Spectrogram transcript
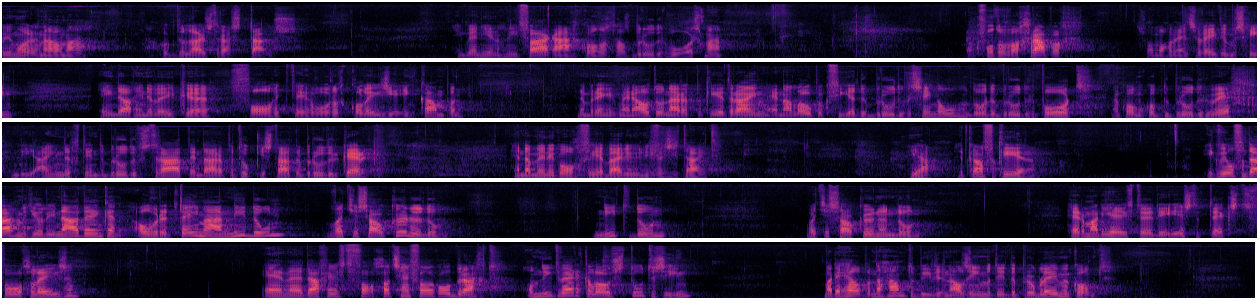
Goedemorgen allemaal, ook de luisteraars thuis. Ik ben hier nog niet vaak aangekondigd als broeder Boersma. Ik vond hem wel grappig. Sommige mensen weten misschien. Eén dag in de week uh, volg ik tegenwoordig college in Kampen. Dan breng ik mijn auto naar het parkeerterrein en dan loop ik via de Broedersingel door de Broederpoort. Dan kom ik op de Broederweg, die eindigt in de Broederstraat en daar op het hoekje staat de Broederkerk. En dan ben ik ongeveer bij de universiteit. Ja, het kan verkeren. Ik wil vandaag met jullie nadenken over het thema niet doen wat je zou kunnen doen. Niet doen wat je zou kunnen doen. Herma die heeft eh, de eerste tekst voorgelezen. En uh, daar geeft God zijn volk opdracht om niet werkeloos toe te zien, maar de helpende hand te bieden als iemand in de problemen komt.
